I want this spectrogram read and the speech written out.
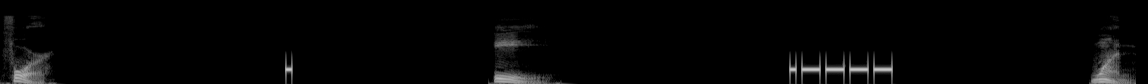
Four. E. One.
